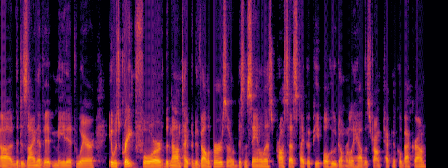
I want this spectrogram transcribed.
uh, the design of it made it where it was great for the non-type of developers or business analysts, process type of people who don't really have the strong technical background.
